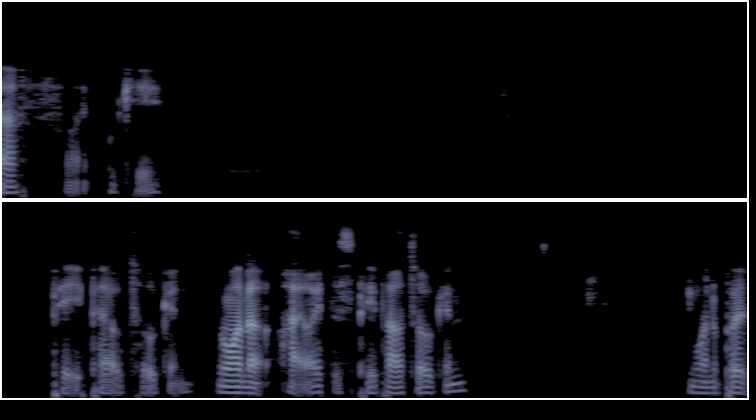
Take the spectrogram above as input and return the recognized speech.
F fine okay PayPal token. You want to highlight this PayPal token? You want to put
